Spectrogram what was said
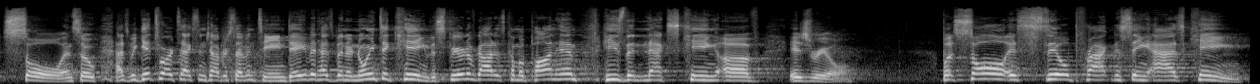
soul. And so, as we get to our text in chapter 17, David has been anointed king. The Spirit of God has come upon him. He's the next king of Israel. But Saul is still practicing as king.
